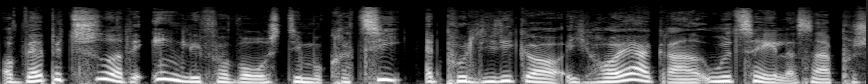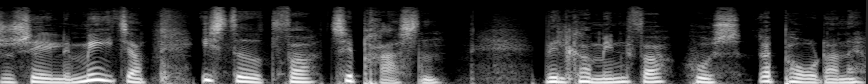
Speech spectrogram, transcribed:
Og hvad betyder det egentlig for vores demokrati, at politikere i højere grad udtaler sig på sociale medier i stedet for til pressen? Velkommen indenfor hos reporterne.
